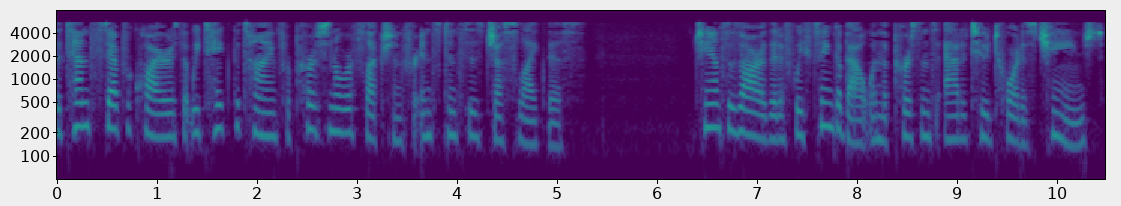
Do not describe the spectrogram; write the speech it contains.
The tenth step requires that we take the time for personal reflection for instances just like this. Chances are that if we think about when the person's attitude toward us changed,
